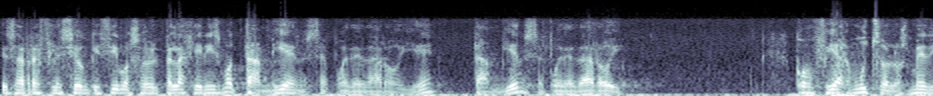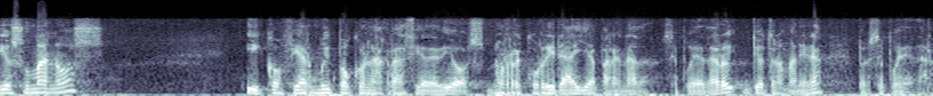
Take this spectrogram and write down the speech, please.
esa reflexión que hicimos sobre el pelagianismo también se puede dar hoy, ¿eh? también se puede dar hoy. Confiar mucho en los medios humanos y confiar muy poco en la gracia de Dios, no recurrir a ella para nada. Se puede dar hoy de otra manera, pero se puede dar.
